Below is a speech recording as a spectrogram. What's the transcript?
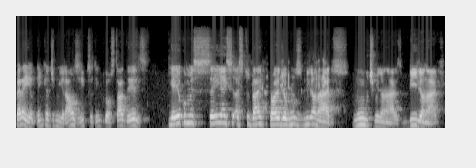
Peraí, eu tenho que admirar os ricos, eu tenho que gostar deles. E aí eu comecei a estudar a história de alguns milionários, multimilionários, bilionários.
